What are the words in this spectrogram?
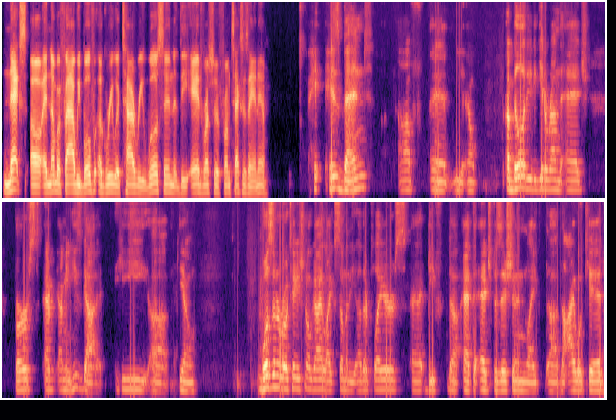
next, uh, at number five, we both agree with Tyree Wilson, the edge rusher from Texas A&M. his bend off and you know ability to get around the edge burst ev- i mean he's got it he uh you know wasn't a rotational guy like some of the other players at def- the, at the edge position like uh, the iowa kid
